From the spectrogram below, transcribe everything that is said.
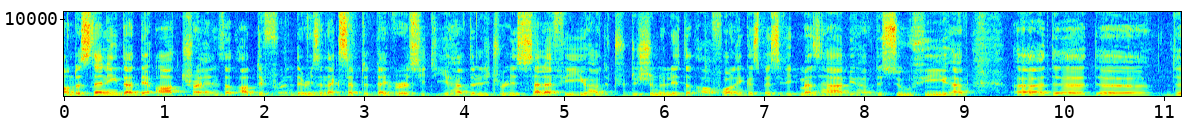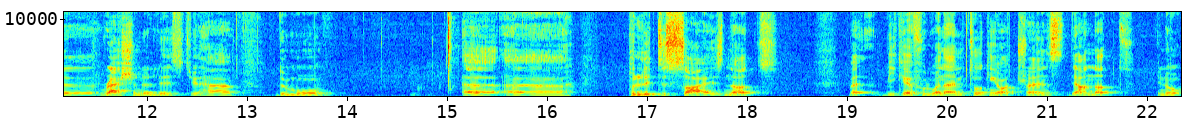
Understanding that there are trends that are different, there is an accepted diversity. You have the literalist Salafi, you have the traditionalists that are following a specific mazhab, you have the Sufi, you have uh, the, the, the rationalist, you have the more uh, uh, politicized, not, but be careful, when I'm talking about trends, they are not you know,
